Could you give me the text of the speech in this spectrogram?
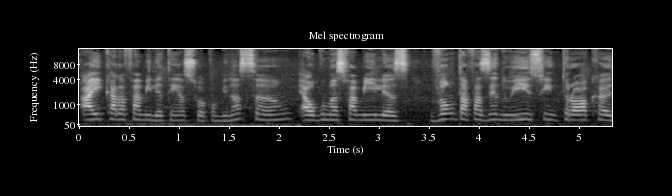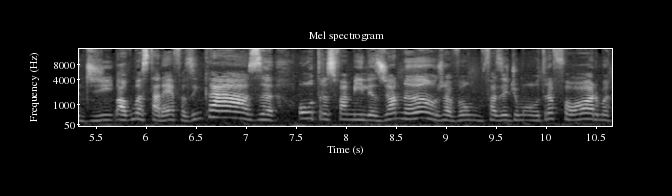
aí cada família tem a sua combinação. Algumas famílias vão estar tá fazendo isso em troca de algumas tarefas em casa, outras famílias já não, já vão fazer de uma outra forma.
